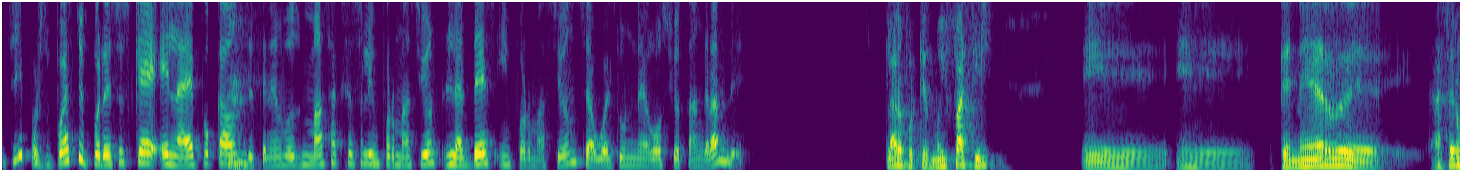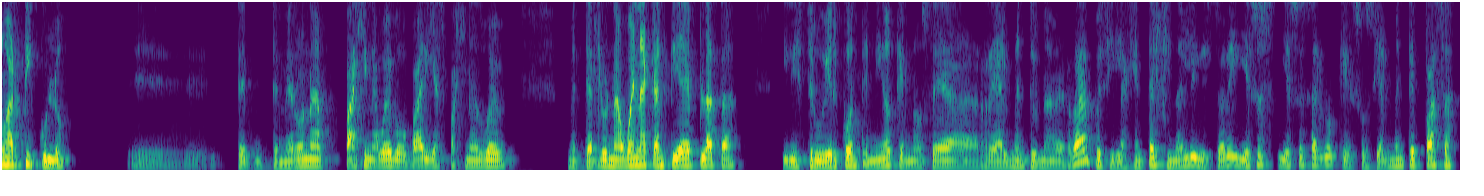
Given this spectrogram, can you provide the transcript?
Sí, por supuesto, y por eso es que en la época donde tenemos más acceso a la información, la desinformación se ha vuelto un negocio tan grande. Claro, porque es muy fácil eh, eh, tener, eh, hacer un artículo, tener una página web o varias páginas web, meterle una buena cantidad de plata y distribuir contenido que no sea realmente una verdad, pues si la gente al final la historia, y eso es, y eso es algo que socialmente pasa,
